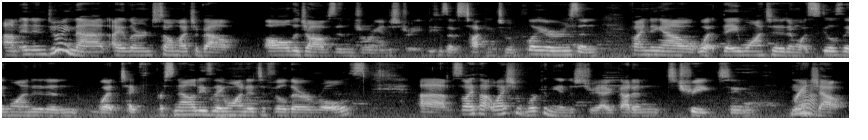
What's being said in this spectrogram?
Um, and in doing that, I learned so much about all the jobs in the jewelry industry because I was talking to employers and finding out what they wanted and what skills they wanted and what type of personalities they wanted to fill their roles. Um, so I thought, well, I should work in the industry. I got intrigued to branch Yeah. out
